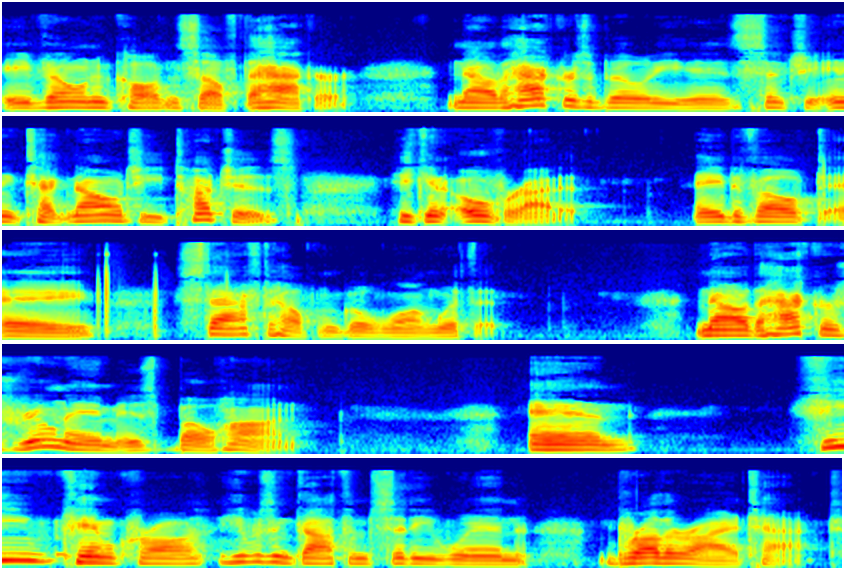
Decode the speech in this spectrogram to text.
a villain who calls himself the Hacker. Now, the Hacker's ability is essentially any technology he touches, he can override it. And he developed a staff to help him go along with it. Now, the Hacker's real name is Bo-Han. And he came across, he was in Gotham City when Brother Eye attacked.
